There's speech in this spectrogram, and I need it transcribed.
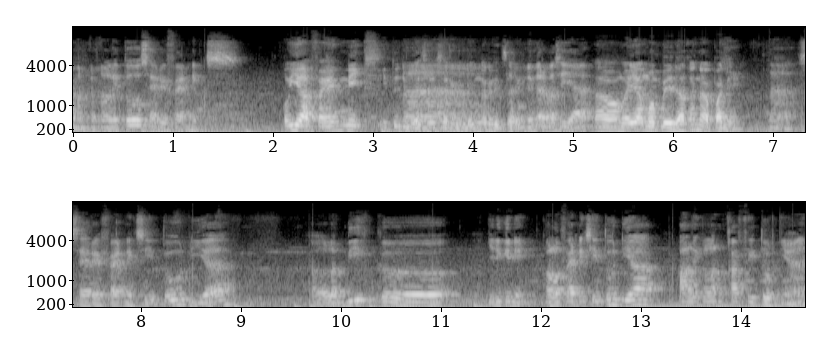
teman-teman kenal itu seri Phoenix Oh iya, Phoenix. Itu juga saya Nah, sering denger itu. sering dengar pasti ya Nah, yang membedakan apa nih? Nah, seri Phoenix itu dia eh, lebih ke jadi gini, kalau Phoenix itu dia paling lengkap fiturnya,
